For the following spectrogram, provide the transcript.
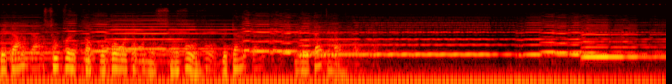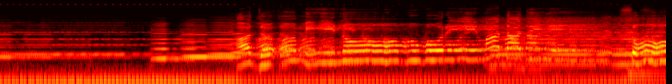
બેટા સુબ્રતનો કુબો તમને સવું બેટા, લેતા જાઓ. આજ અમીનો કુબો રે માતાજીએ સોંપ્યો.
